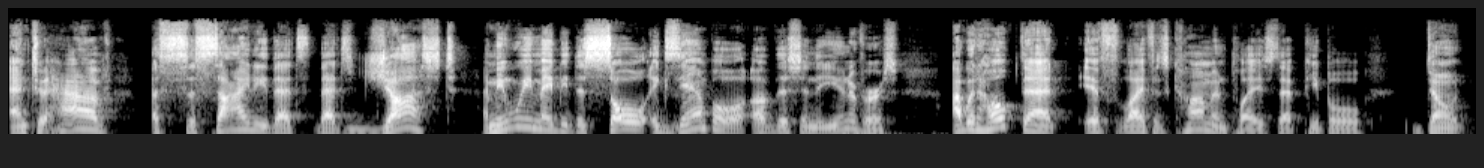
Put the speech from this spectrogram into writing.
and to have a society that's, that's just. I mean, we may be the sole example of this in the universe. I would hope that if life is commonplace, that people don't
